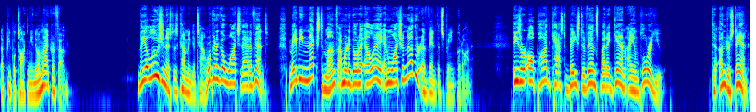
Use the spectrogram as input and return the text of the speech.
of people talking into a microphone. The Illusionist is coming to town. We're going to go watch that event. Maybe next month, I'm going to go to LA and watch another event that's being put on. These are all podcast based events, but again, I implore you to understand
